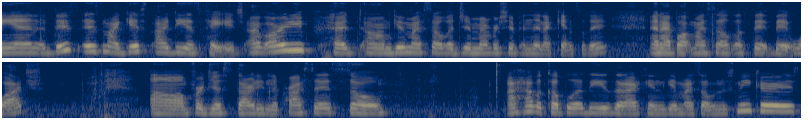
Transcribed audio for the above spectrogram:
and this is my gifts ideas page i've already had um, given myself a gym membership and then i canceled it and i bought myself a fitbit watch um, for just starting the process so I have a couple of these that I can give myself new sneakers,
